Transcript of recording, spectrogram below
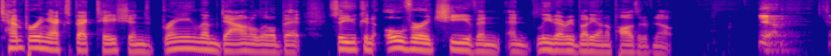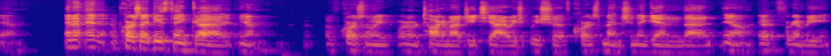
tempering expectations bringing them down a little bit so you can overachieve and and leave everybody on a positive note. Yeah yeah. And and of course i do think uh you know of course when we when we're talking about gti we, we should of course mention again that you know if we're going to be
